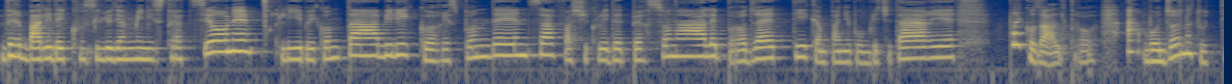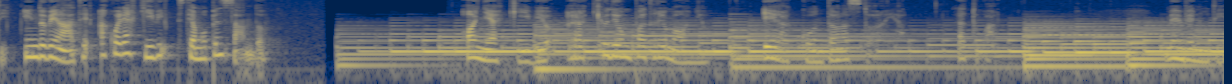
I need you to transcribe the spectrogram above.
verbali del consiglio di amministrazione, libri contabili, corrispondenza, fascicoli del personale, progetti, campagne pubblicitarie. Poi cos'altro? Ah, buongiorno a tutti. Indovinate a quali archivi stiamo pensando? Ogni archivio racchiude un patrimonio e racconta una storia, la tua. Benvenuti,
